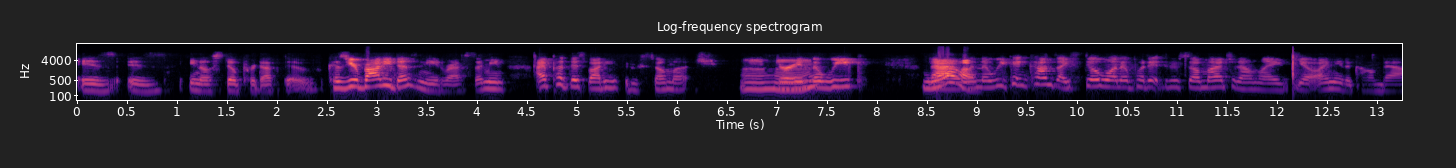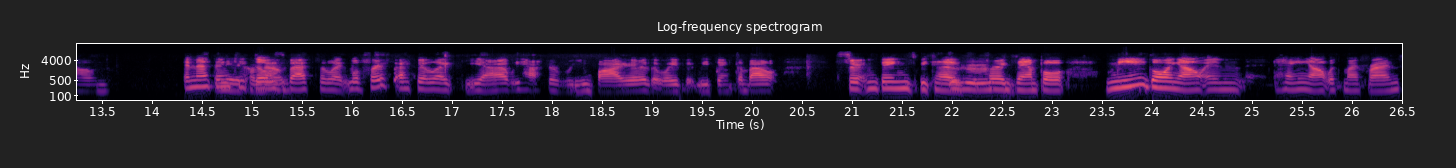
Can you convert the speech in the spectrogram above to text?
is is you know still productive because your body does need rest. I mean, I put this body through so much mm-hmm. during the week that yeah. when the weekend comes, I still want to put it through so much, and I'm like, yo, I need to calm down. And I think I it goes down. back to like, well, first, I feel like, yeah, we have to rewire the way that we think about certain things because, mm-hmm. for example, me going out and hanging out with my friends,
